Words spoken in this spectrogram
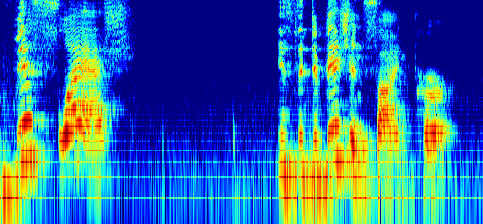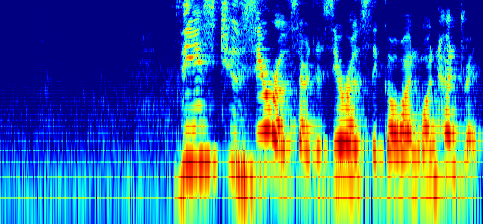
This slash is the division sign per. These two zeros are the zeros that go on 100.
